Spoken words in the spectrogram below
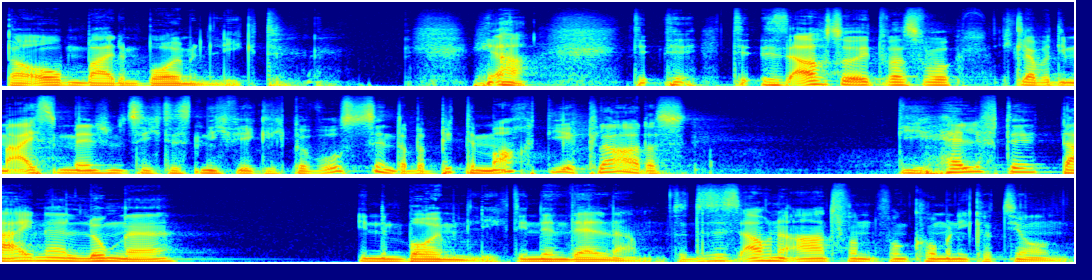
da oben bei den Bäumen liegt. Ja, das ist auch so etwas, wo ich glaube, die meisten Menschen sich das nicht wirklich bewusst sind. Aber bitte mach dir klar, dass die Hälfte deiner Lunge in den Bäumen liegt, in den Wäldern. Also das ist auch eine Art von, von Kommunikation.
